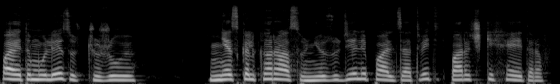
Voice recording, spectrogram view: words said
поэтому лезут в чужую. Несколько раз у нее зудели пальцы ответить парочке хейтеров,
